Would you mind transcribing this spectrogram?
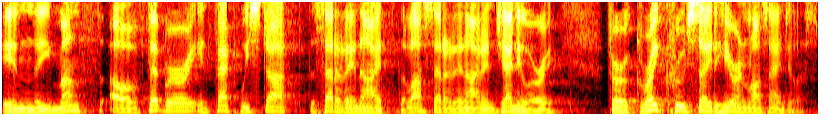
in the month of February. In fact, we start the Saturday night, the last Saturday night in January, for a great crusade here in Los Angeles.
